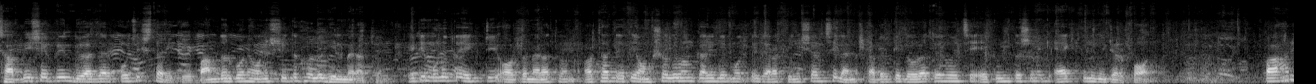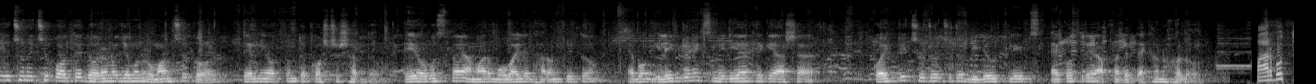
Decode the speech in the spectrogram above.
ছাব্বিশ এপ্রিল দুই হাজার পঁচিশ তারিখে বান্দরবনে অনুষ্ঠিত হল হিল ম্যারাথন। এটি মূলত একটি অর্ধ ম্যারাথন, অর্থাৎ এতে অংশগ্রহণকারীদের মধ্যে যারা ফিনিশার ছিলেন, তাদেরকে দৌড়াতে হয়েছে একুশ দশমিক এক কিলোমিটার পথ। পাহাড়ি উঁচু নিচু পথে দৌড়ানো যেমন রোমাঞ্চকর, তেমনি অত্যন্ত কষ্টসাধ্য। এই অবস্থায় আমার মোবাইলে ধারণকৃত এবং ইলেকট্রনিক্স মিডিয়া থেকে আসা কয়েকটি ছোট ছোট ভিডিও ক্লিপস একত্রে আপনাদের দেখানো হলো। পার্বত্য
